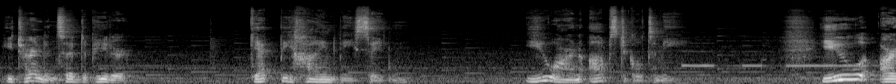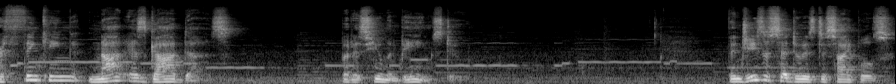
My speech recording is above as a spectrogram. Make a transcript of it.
He turned and said to Peter, Get behind me, Satan. You are an obstacle to me. You are thinking not as God does, but as human beings do. Then Jesus said to his disciples,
